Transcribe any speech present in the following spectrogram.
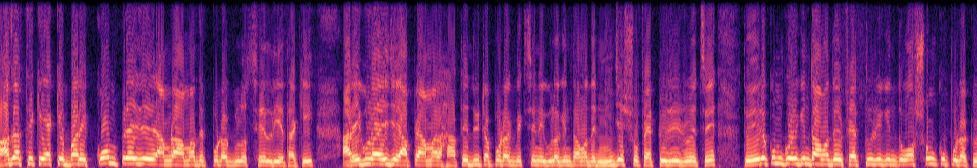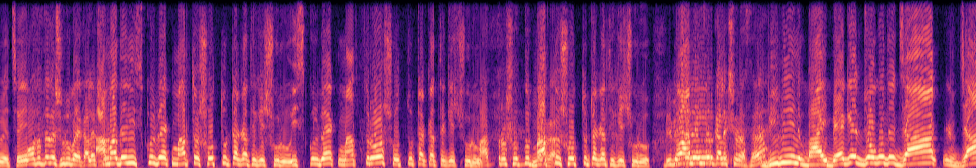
বাজার থেকে একেবারে কম প্রাইসে আমরা আমাদের প্রোডাক্টগুলো সেল দিয়ে থাকি। আর এগুলো এই যে আপনি আমার হাতে দুইটা প্রোডাক্ট দেখছেন এগুলো কিন্তু আমাদের নিজস্ব ফ্যাক্টরি রয়েছে। তো এরকম করে কিন্তু আমাদের ফ্যাক্টরি কিন্তু অসংখ্য প্রোডাক্ট রয়েছে। কত থেকে শুরু ভাই কালেকশন আমাদের স্কুল ব্যাগ মাত্র সত্তর টাকা থেকে শুরু। স্কুল ব্যাগ মাত্র সত্তর টাকা থেকে শুরু। মাত্র 70 টাকা? মাত্র সত্তর টাকা থেকে শুরু। range আছে, হ্যাঁ? বিভিন্ন ভাই ব্যাগের জগতে যা যা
